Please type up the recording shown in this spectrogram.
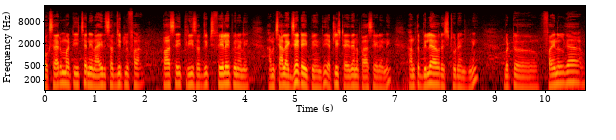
ఒకసారి మా టీచర్ నేను ఐదు సబ్జెక్టులు ఫా పాస్ అయ్యి త్రీ సబ్జెక్ట్స్ ఫెయిల్ అయిపోయినని ఆమె చాలా ఎగ్జైట్ అయిపోయింది. అట్లీస్ట్ ఐదైనా పాస్ అయ్యాడని. అంత బిలో యావరేజ్ స్టూడెంట్ని బట్ ఫైనల్గా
